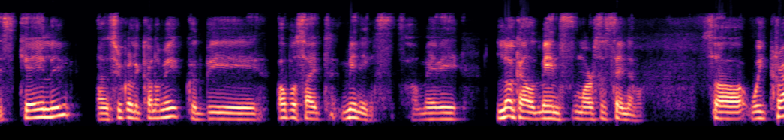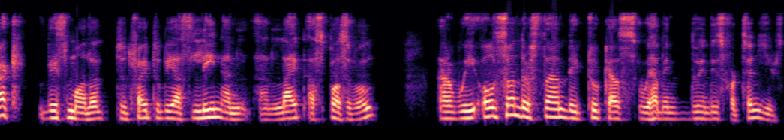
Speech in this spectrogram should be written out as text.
scaling and circular economy could be opposite meanings. So maybe local means more sustainable. So we crack this model to try to be as lean and, and light as possible. And we also understand it took us, we have been doing this for 10 years.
